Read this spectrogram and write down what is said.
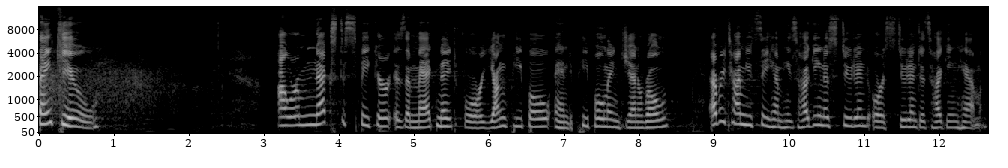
Thank you. Our next speaker is a magnate for young people and people in general. Every time you see him, he's hugging a student or a student is hugging him.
